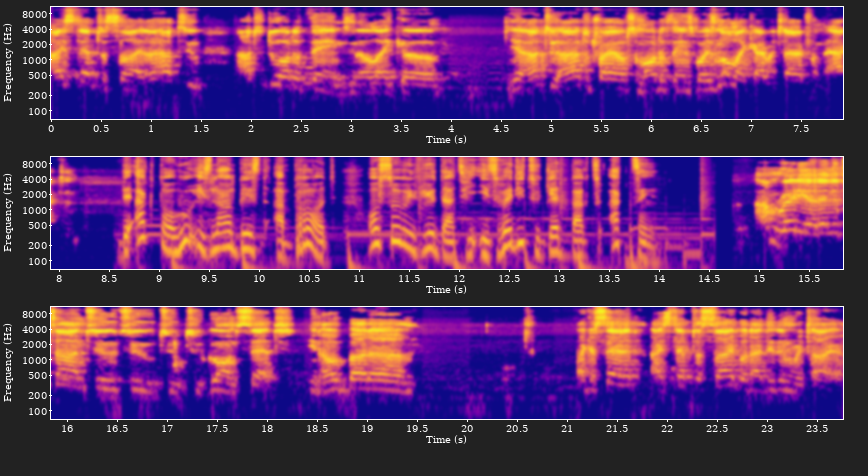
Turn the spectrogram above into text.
I stepped aside. I had to I had to do other things, you know, like uh, yeah, I had to I had to try out some other things, but it's not like I retired from acting. The actor, who is now based abroad, also revealed that he is ready to get back to acting. I'm ready at any time to to to to go on set, you know, but um, like I said, I stepped aside, but I didn't retire.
